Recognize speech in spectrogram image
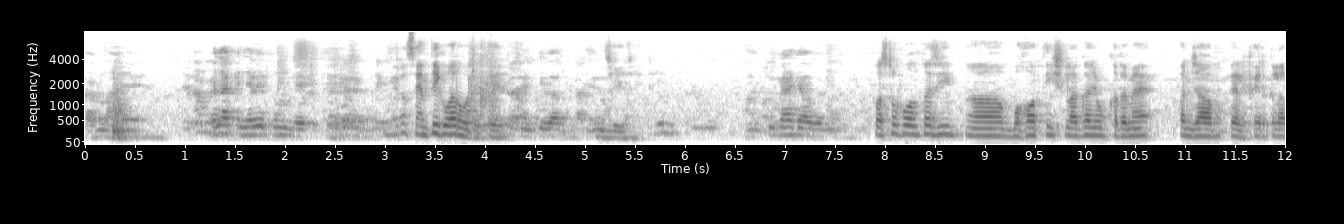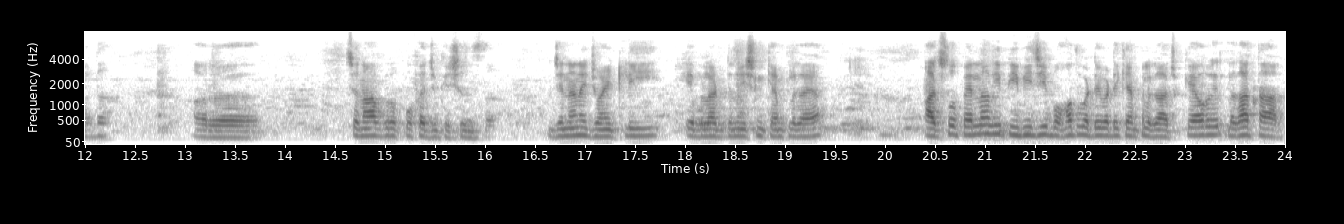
ਕਰਨਾ ਹੈ ਪਹਿਲਾਂ ਕਿੰਨੇ ਵੀ ਖੂਨ ਦੇ ਚੁੱਕੇ? ਮੇਰਾ 37 ਕੁ ਵਾਰ ਹੋ ਚੁੱਕੇ ਹੈ। 37 ਵਾਰ ਦਿੱਤੇ। ਨੇ। ਜੀ ਜੀ। ਹਾਂ ਕੀ ਕਹਿਣਾ ਚਾਹੋਗੇ? ਫਸਟ ਆਫ ਆਲ ਤਾਂ ਜੀ ਬਹੁਤ ਹੀ ਸ਼ਲਾਘਾਯੋਗ ਕਦਮ ਹੈ ਪੰਜਾਬ ਵੈਲਫੇਅਰ ਕਲੱਬ ਦਾ ਔਰ ਚਨਾਬ ਗਰੁੱਪ ਆਫ ਐਜੂਕੇਸ਼ਨਸ ਦਾ, ਜਿਨ੍ਹਾਂ ਨੇ ਜੁਆਇੰਟਲੀ ਇਹ ਬਲੱਡ ਡੋਨੇਸ਼ਨ ਕੈਂਪ ਲਗਾਇਆ। ਅੱਜ ਤੋਂ ਪਹਿਲਾਂ ਵੀ ਪੀਬੀਜੀ ਬਹੁਤ ਵੱਡੇ ਵੱਡੇ ਕੈਂਪ ਲਗਾ ਚੁੱਕਿਆ ਔਰ ਇਹ ਲਗਾਤਾਰ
